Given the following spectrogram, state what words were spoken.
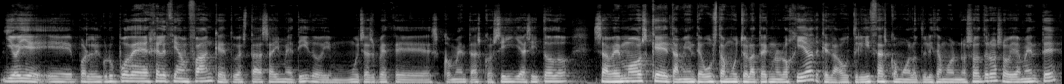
Y oye, eh, por el grupo de Helcian Fan, que tú estás ahí metido y muchas veces comentas cosillas y todo, sabemos que también te gusta mucho la tecnología, que la utilizas como la utilizamos nosotros, obviamente.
